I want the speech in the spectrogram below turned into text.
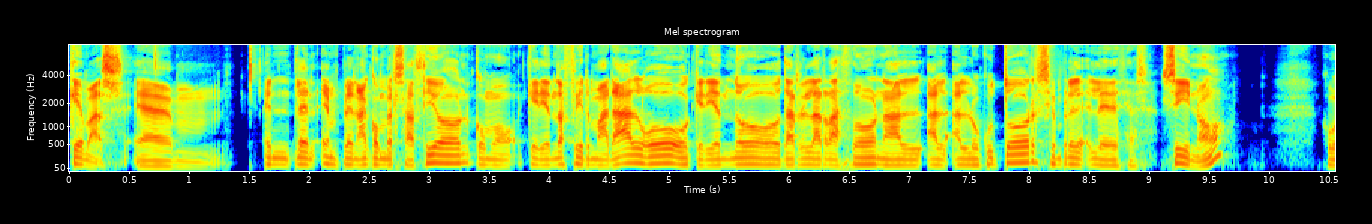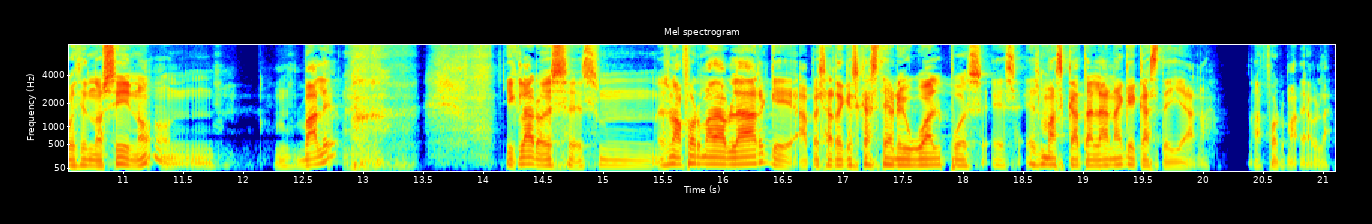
¿Qué más? Em, en, plena conversación, como queriendo afirmar algo o queriendo darle la razón al, locutor, siempre le decías, sí, ¿no? Como diciendo, sí, ¿no? ¿Vale? Y claro, es, una forma de hablar que, a pesar de que es castellano igual, pues es, más catalana que castellana, la forma de hablar.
